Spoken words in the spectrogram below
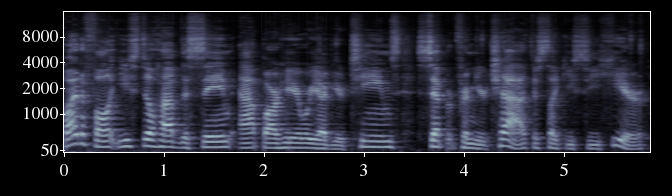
By default, you still have the same app bar here where you have your teams separate from your chat, just like you see here.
